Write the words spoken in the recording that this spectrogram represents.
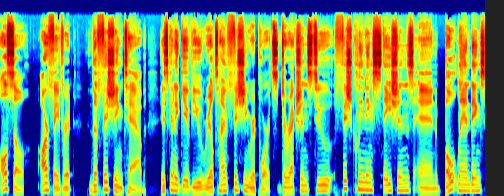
Also, our favorite, the fishing tab. It's going to give you real time fishing reports, directions to fish cleaning stations and boat landings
